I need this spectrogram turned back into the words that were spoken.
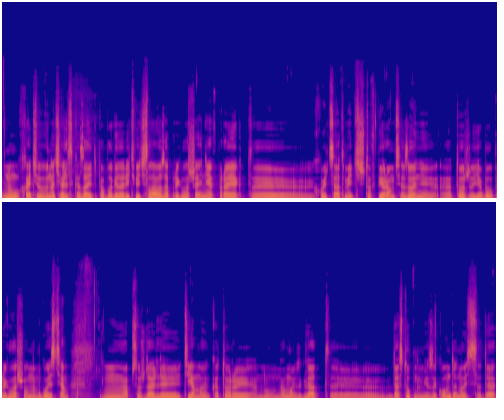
Ну, хочу вначале сказать, поблагодарить Вячеслава за приглашение в проект. Э, хочется отметить, что в первом сезоне э, тоже я был приглашенным гостем. Обсуждали темы, которые, ну, на мой взгляд, э, доступным языком доносятся до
